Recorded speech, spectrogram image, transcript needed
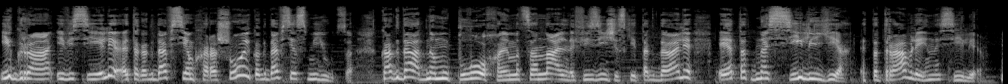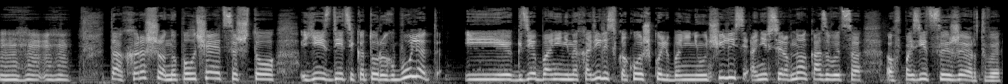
Игра и веселье – это когда всем хорошо и когда все смеются. Когда одному плохо эмоционально, физически и так далее, это насилие, это травля и насилие. Uh-huh, так, хорошо, но получается, что есть дети, которых булят, и где бы они ни находились, в какой школе бы они ни учились, они все равно оказываются в позиции жертвы.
